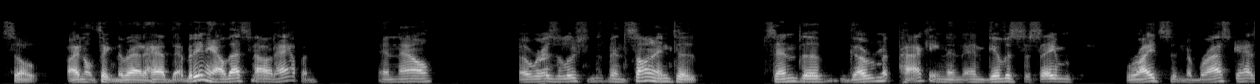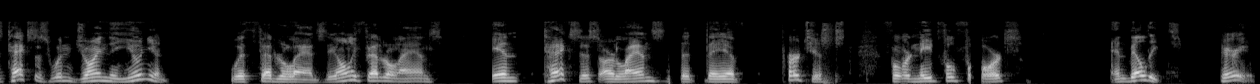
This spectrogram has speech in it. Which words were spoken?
So I don't think Nevada had that. But anyhow, that's how it happened. And now a resolution has been signed to send the government packing and, and give us the same rights that Nebraska has. Texas wouldn't join the union with federal lands. The only federal lands in Texas are lands that they have purchased for needful forts and buildings. Period.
